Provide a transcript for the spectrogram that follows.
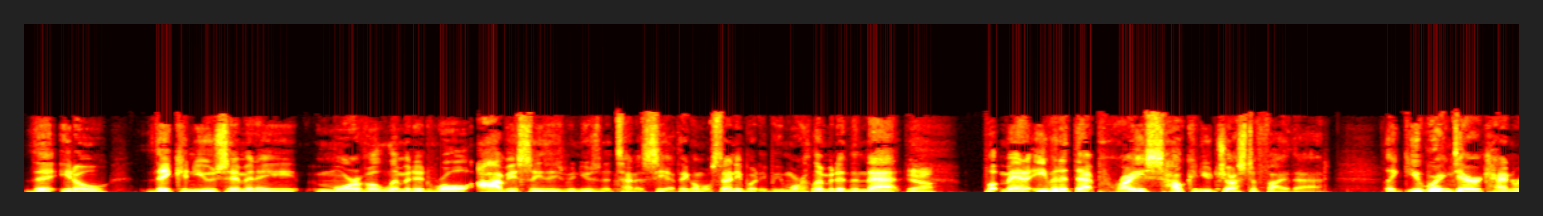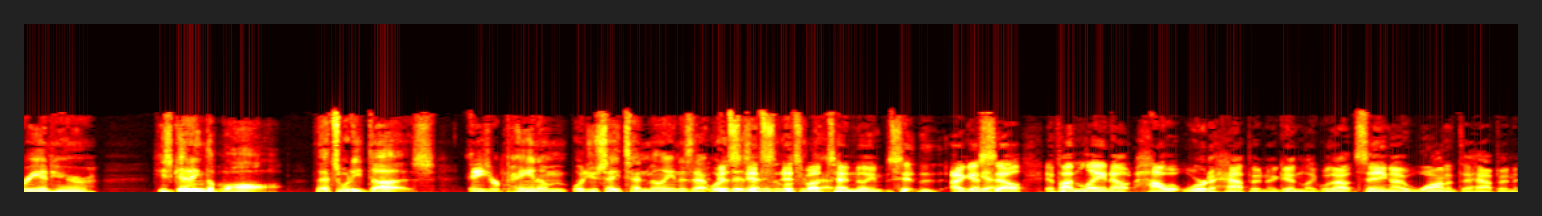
that you know they can use him in a more of a limited role. Obviously, he's been using in Tennessee. I think almost anybody would be more limited than that. Yeah. But man, even at that price, how can you justify that? Like you bring Derrick Henry in here, he's getting the ball. That's what he does. And you're paying him. Would you say ten million? Is that what it's, it is? It's, it's about that. ten million. See, I guess Yeah. Sal, if I'm laying out how it were to happen again, like without saying I want it to happen,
